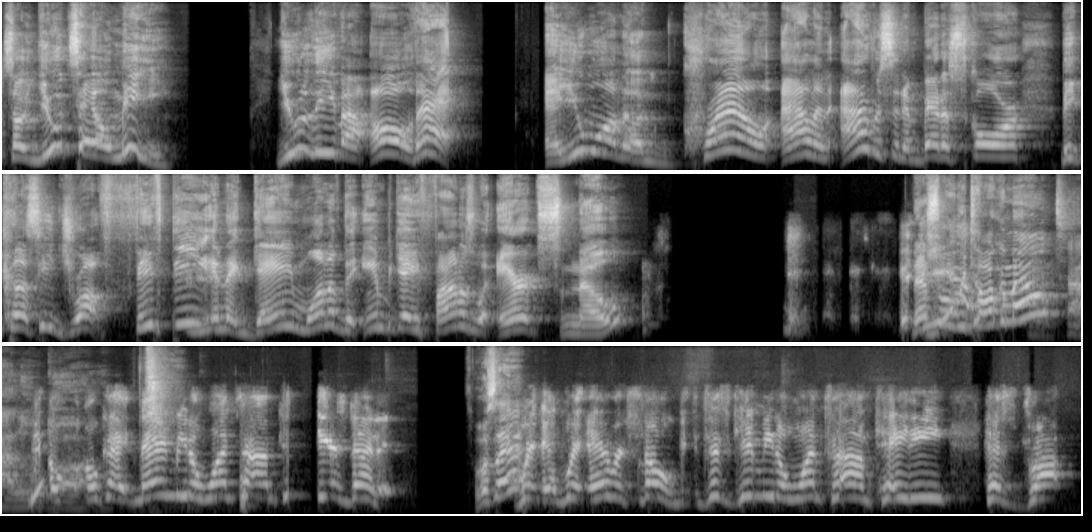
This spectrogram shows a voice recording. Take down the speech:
So you tell me, you leave out all that, and you want to crown Allen Iverson a better scorer because he dropped 50 mm-hmm. in a game one of the NBA Finals with Eric Snow? That's what we're talking about? Yeah, Okay, name me the one time KD has done it. What's that? With, with Eric Snow, just give me the one time KD has dropped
